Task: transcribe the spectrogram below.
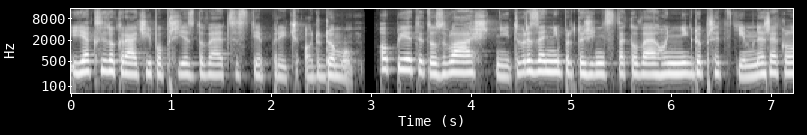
jak si to kráčí po příjezdové cestě pryč od domu. Opět je to zvláštní tvrzení, protože nic takového nikdo předtím neřekl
